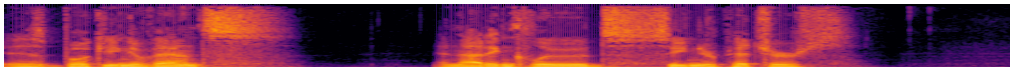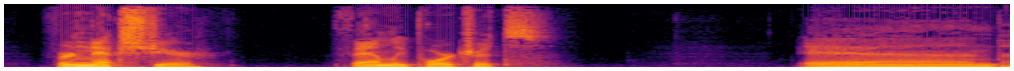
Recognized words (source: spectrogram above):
is booking events, and that includes senior pictures for next year, family portraits, and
